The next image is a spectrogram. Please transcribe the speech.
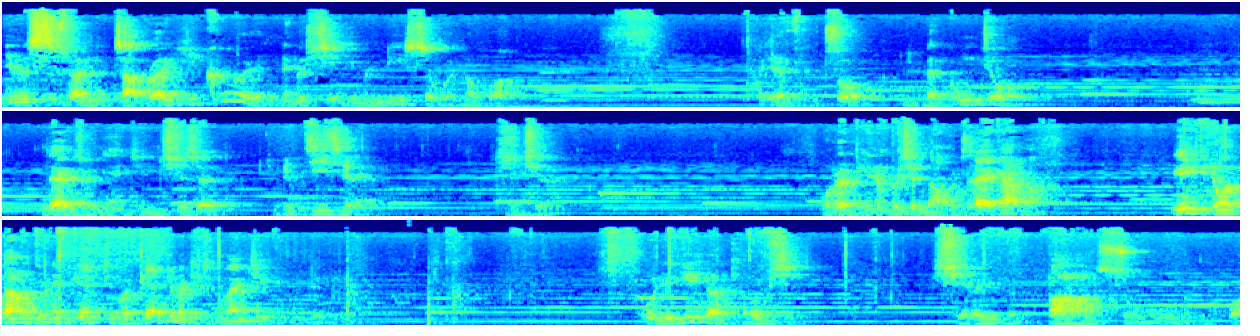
你们四川人找不到一个人能够写你们历史文化。他就是讽刺我，来攻击我。那个时候年轻气盛，就被激起来了，激起来。我说别人不行，老子来干嘛？因为比如我当了这年编辑嘛，编辑嘛就成万金油，对不对？我就硬着头皮写了一本《巴蜀文化》，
